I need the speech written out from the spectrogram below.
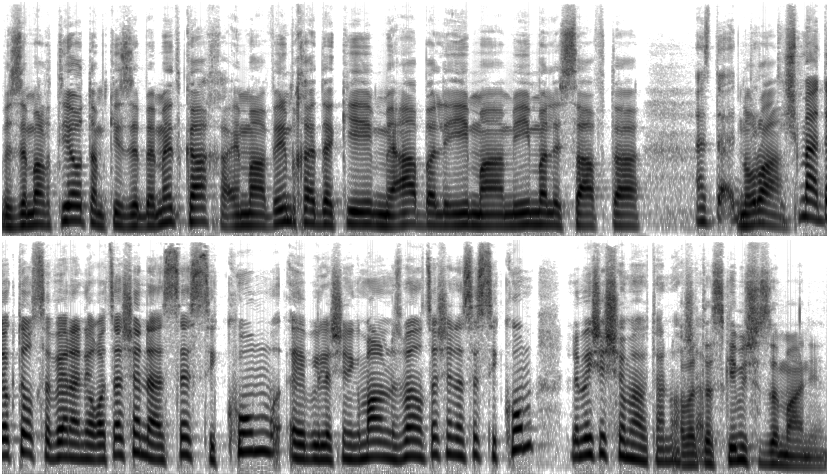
וזה מרתיע אותם, כי זה באמת ככה, הם מעבירים חיידקים מאבא לאמא, מאמא לסבתא. אז נורא. תשמע, דוקטור סביון, אני רוצה שנעשה סיכום, אה, בגלל שנגמר לנו זמן, אני רוצה שנעשה סיכום למי ששומע אותנו אבל עכשיו. תסכימי שזה מעניין.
